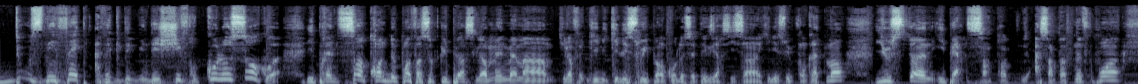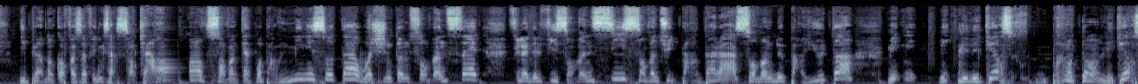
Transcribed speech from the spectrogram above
12 défaites avec des, chiffres colossaux, quoi. Ils prennent 132 points face aux Clippers, qui leur même qui les sweep en cours de cet exercice, hein, qui les sweep concrètement. Houston, ils perdent 130 à 139 points. Ils perdent encore face à Phoenix à 140, 124 points par Minnesota, Washington 127, Philadelphie 126, 128 par Dallas, 122 par Utah. Mais les Lakers, printemps, Lakers,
